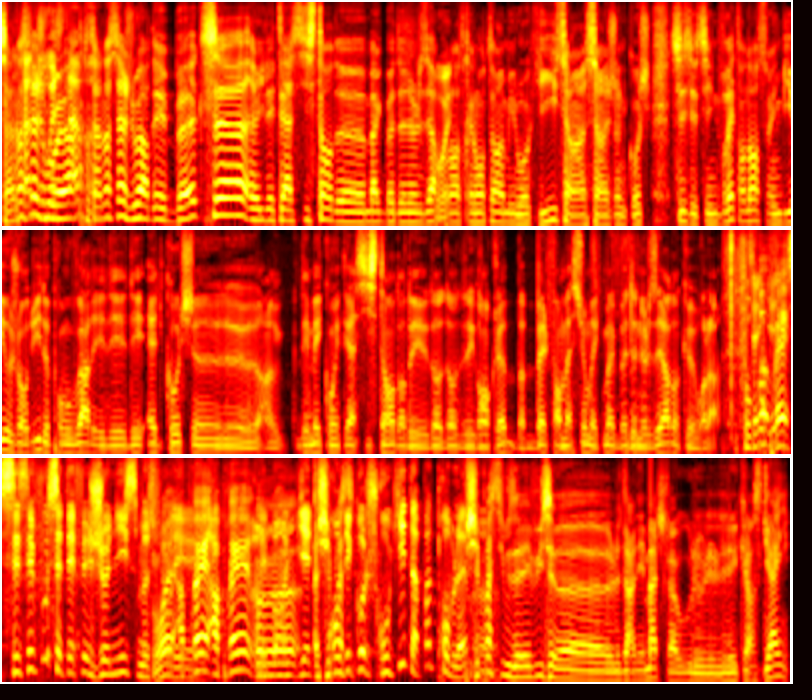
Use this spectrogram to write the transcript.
C'est un, ancien joueur, c'est un ancien joueur des Bucks. euh, il était assistant de Mike Budenholzer Ouais. pendant très longtemps à Milwaukee. C'est un, c'est un jeune coach. C'est, c'est- c'est une vraie tendance en NBA aujourd'hui de promouvoir des, des, des head coachs, euh, euh, des mecs qui ont été assistants dans des, dans, dans des grands clubs. Bah, belle formation avec Mike Budenholzer. Donc euh, voilà. Faut C'est- pas. après- C'est c'est fou cet effet jeunisme sur Ouais, les, après, après, les bancs euh, NBA. je Tu sais prends pas des si- coachs rookies, t'as pas de problème. Je sais pas si vous avez vu euh, le dernier match là où le- les Lakers gagnent.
